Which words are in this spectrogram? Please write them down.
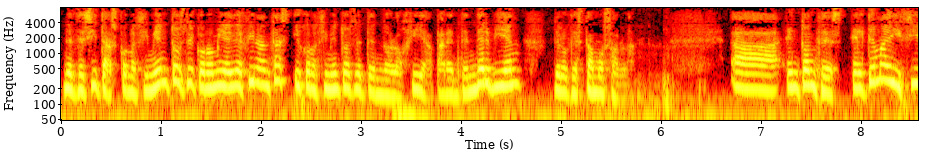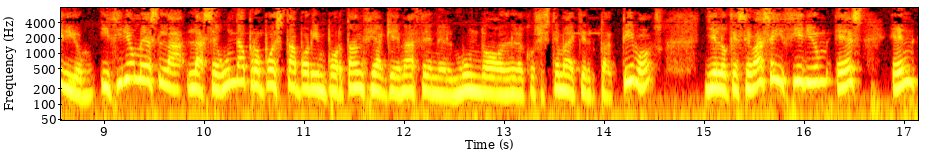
necesitas conocimientos de economía y de finanzas y conocimientos de tecnología para entender bien de lo que estamos hablando. Ah, entonces, el tema de Ethereum. Ethereum es la, segunda propuesta por importancia que nace en el mundo, en el ecosistema de criptoactivos, y en lo que se basa Ethereum es en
